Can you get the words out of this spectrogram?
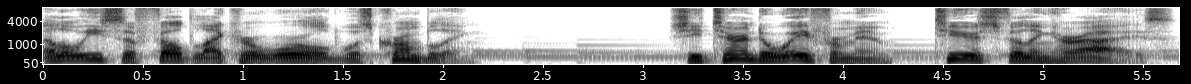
Eloisa felt like her world was crumbling. She turned away from him, tears filling her eyes.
